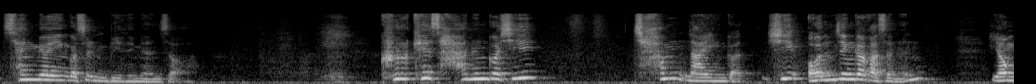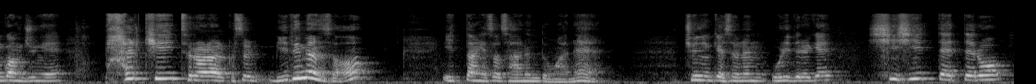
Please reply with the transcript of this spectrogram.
생명인 것을 믿으면서 그렇게 사는 것이 참 나인 것이 언젠가 가서는 영광 중에 밝히 드러날 것을 믿으면서 이 땅에서 사는 동안에 주님께서는 우리들에게 시시때때로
